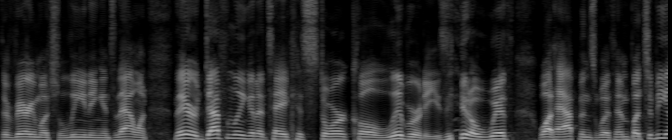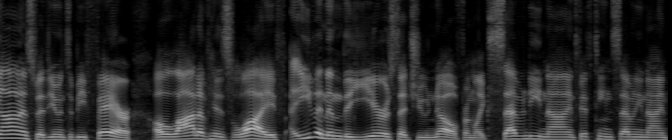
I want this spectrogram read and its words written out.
they're very much leaning into that one. They are definitely going to take historical liberties, you know, with what happens with him. But to be honest with you, and to be fair, a lot of his life, even in the years that you know, from like 79, 1579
